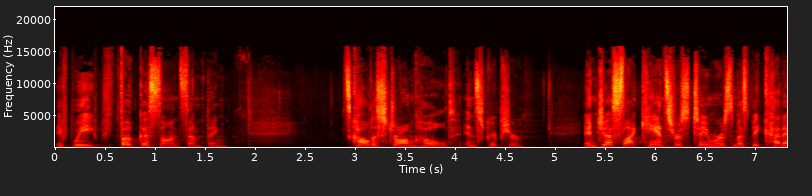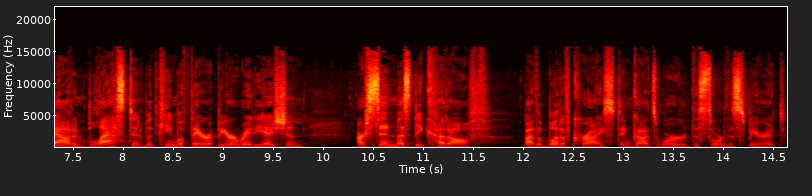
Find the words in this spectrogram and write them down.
if we focus on something. Called a stronghold in Scripture. And just like cancerous tumors must be cut out and blasted with chemotherapy or radiation, our sin must be cut off by the blood of Christ and God's Word, the sword of the Spirit.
